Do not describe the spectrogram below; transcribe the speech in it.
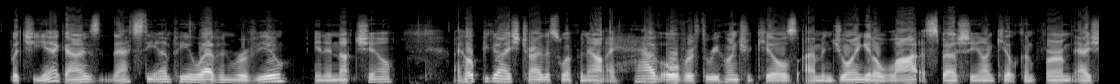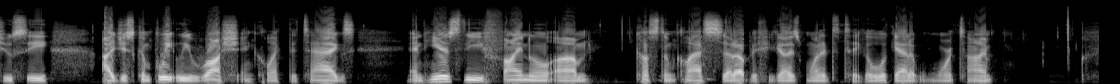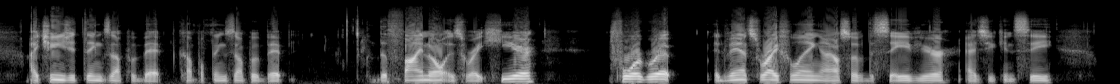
But yeah, guys, that's the MP11 review in a nutshell. I hope you guys try this weapon out. I have over 300 kills. I'm enjoying it a lot, especially on Kill Confirmed. As you see, I just completely rush and collect the tags. And here's the final um, custom class setup if you guys wanted to take a look at it one more time. I changed things up a bit, a couple things up a bit. The final is right here. Foregrip, advanced rifling. I also have the Savior, as you can see.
